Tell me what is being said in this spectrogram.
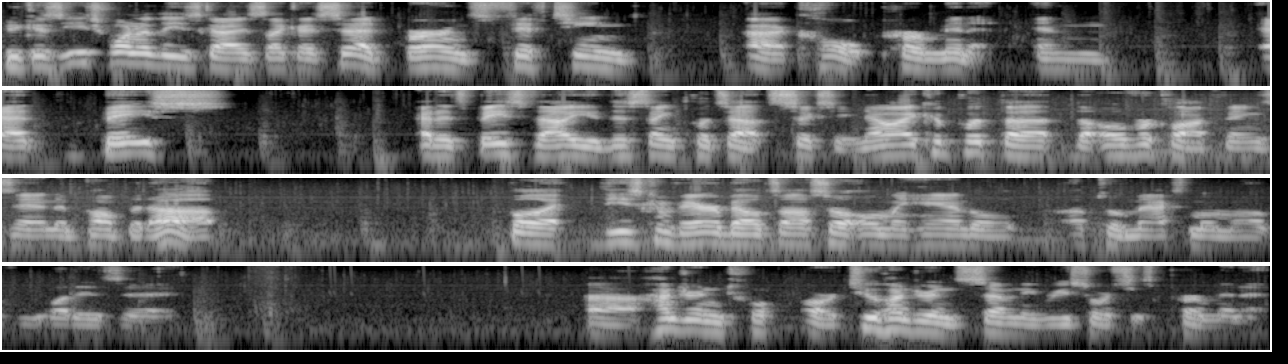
Because each one of these guys, like I said, burns 15 uh, coal per minute, and at base, at its base value, this thing puts out 60. Now I could put the the overclock things in and pump it up, but these conveyor belts also only handle up to a maximum of what is it? Uh, 120 or 270 resources per minute.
